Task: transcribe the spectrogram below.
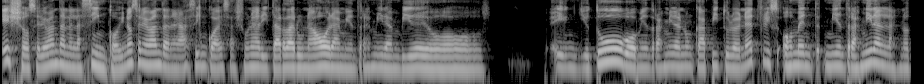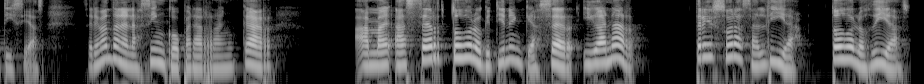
ellos se levantan a las 5 y no se levantan a las 5 a desayunar y tardar una hora mientras miran videos en YouTube o mientras miran un capítulo de Netflix o mientras miran las noticias. Se levantan a las 5 para arrancar a, hacer todo lo que tienen que hacer y ganar tres horas al día, todos los días,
